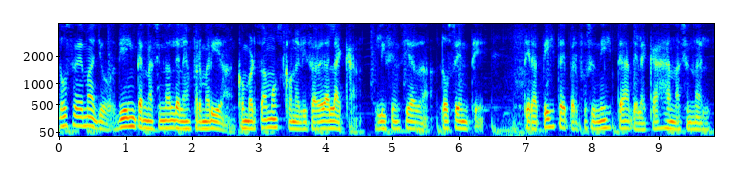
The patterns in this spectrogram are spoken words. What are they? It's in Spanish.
12 de mayo, Día Internacional de la Enfermería. Conversamos con Elizabeth Alaca, licenciada, docente, terapista y perfusionista de la Caja Nacional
